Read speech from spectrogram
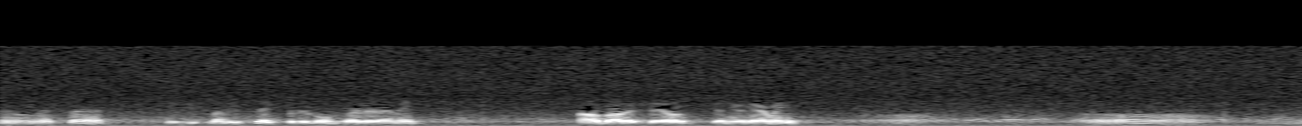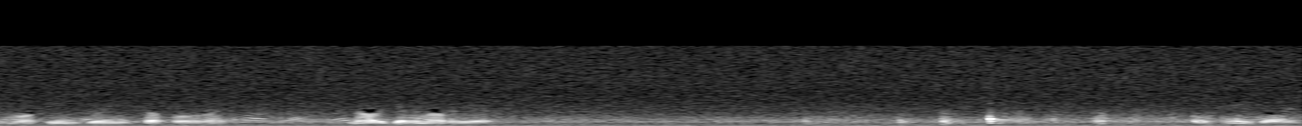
Well, that's that. She'll be plenty sick, but it won't hurt her any. How about it, Phil? Can you hear me? Oh. Oh. Morphine's doing the stuff all right. Now to get him out of here. Okay, boys.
